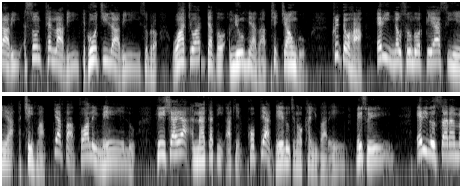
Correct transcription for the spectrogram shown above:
လှပြီးအစွန်းထက်လှပြီးတကိုးကြီးလှပြီးဆိုပြီးတော့ဝါကြွားတတ်သောအမျိုးမျှသာဖြစ်ကြောင်းကိုခရစ်တော်ဟာအဲ့ဒီနောက်ဆုံးသောတရားစီရင်ရာအချိန်မှာပြတ်သားသွားလိမ့်မယ်လို့ဟေရှာယအနာဂတ်အဖြစ်ဖော်ပြတယ်လို့ကျွန်တော်ခံယူပါတယ်မိတ်ဆွေ အဲ့ဒီလိုစာရမ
